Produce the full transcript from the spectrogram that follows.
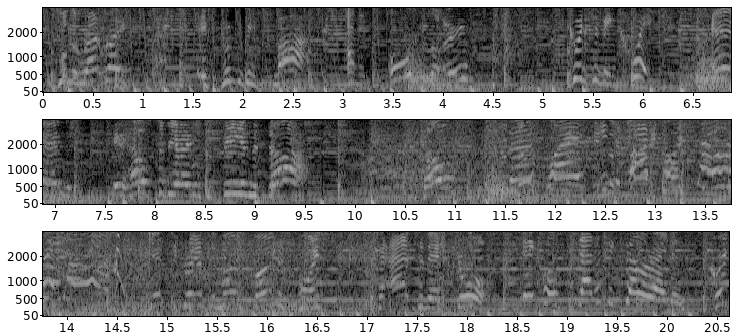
For the rat race, it's good to be smart. And it's also good to be quick. And it helps to be able to see in the dark. Nicole? The First players in the particle accelerator. get to grab the most bonus points to their score. They're called status accelerators. Quick,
